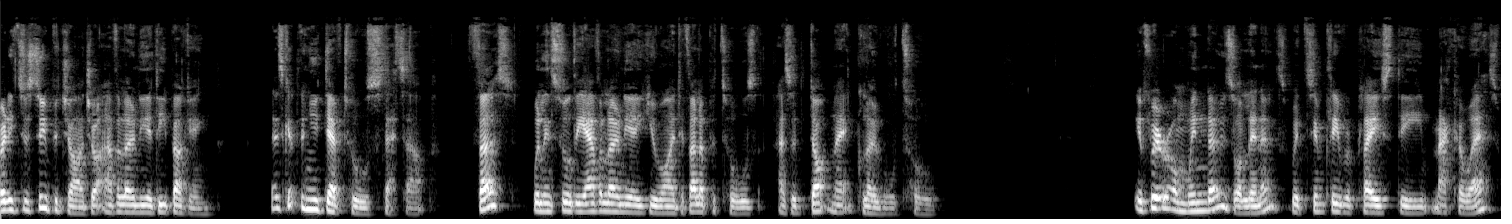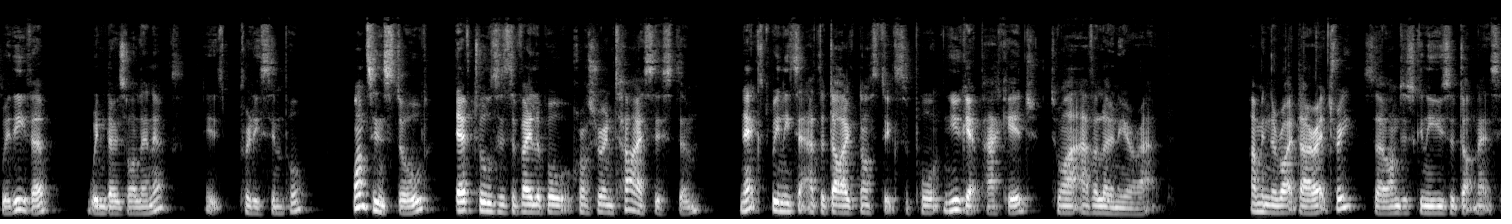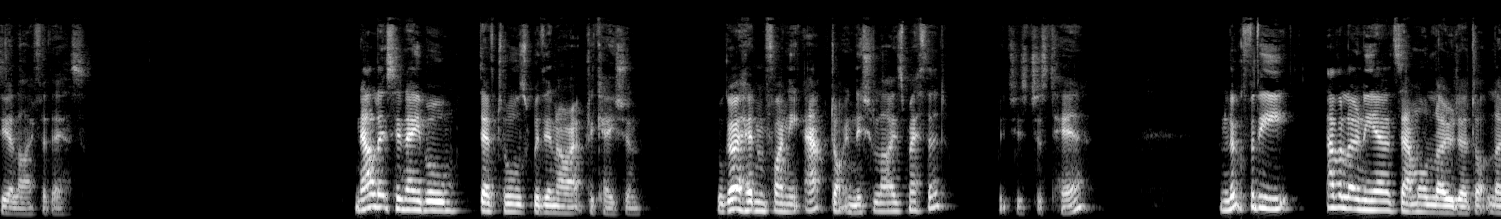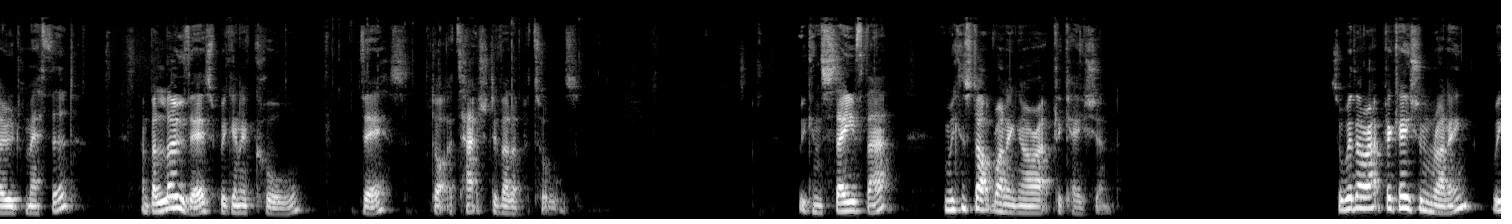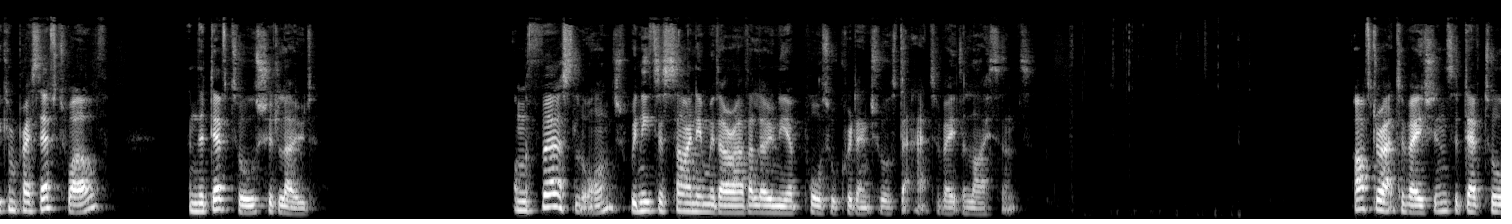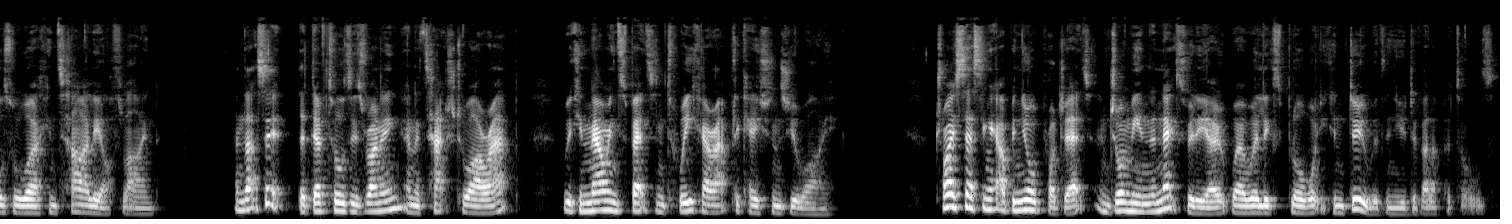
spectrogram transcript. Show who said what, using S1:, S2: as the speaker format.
S1: Ready to supercharge your Avalonia debugging? Let's get the new DevTools set up. First, we'll install the Avalonia UI Developer Tools as a .NET Global tool. If we were on Windows or Linux, we'd simply replace the Mac OS with either Windows or Linux. It's pretty simple. Once installed, DevTools is available across your entire system. Next, we need to add the diagnostic support NuGet package to our Avalonia app. I'm in the right directory, so I'm just going to use the .NET CLI for this. Now let's enable DevTools within our application. We'll go ahead and find the app.initialize method, which is just here, and look for the Avalonia XAML loader.load method. And below this, we're going to call this .attach developer tools. We can save that and we can start running our application. So with our application running, we can press F12 and the DevTools should load. On the first launch, we need to sign in with our Avalonia portal credentials to activate the license. After activations, the DevTools will work entirely offline. And that's it. The DevTools is running and attached to our app. We can now inspect and tweak our application's UI. Try setting it up in your project and join me in the next video where we'll explore what you can do with the new developer tools.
